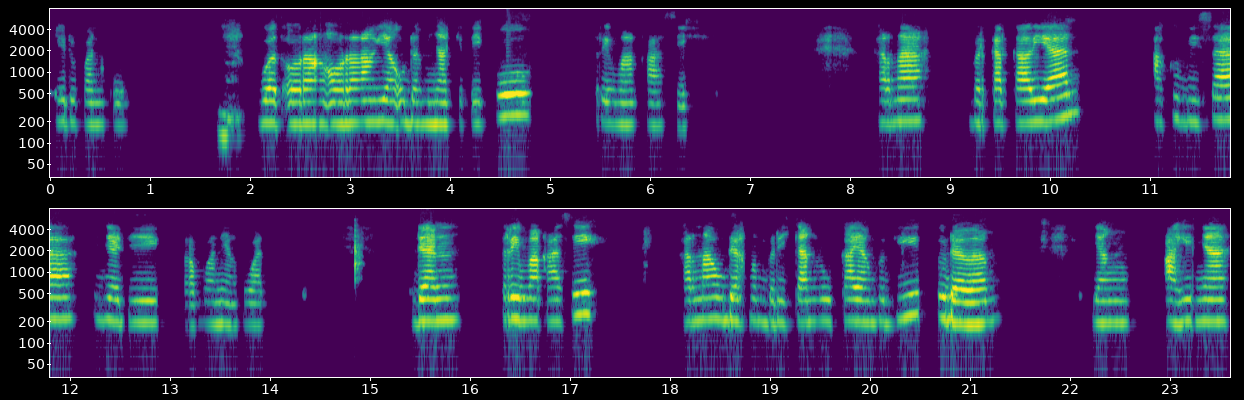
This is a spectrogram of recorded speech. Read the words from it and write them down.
kehidupanku. Hmm. Buat orang-orang yang udah menyakitiku, terima kasih. Karena berkat kalian, aku bisa menjadi perempuan yang kuat. Dan terima kasih karena udah memberikan luka yang begitu dalam, yang akhirnya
